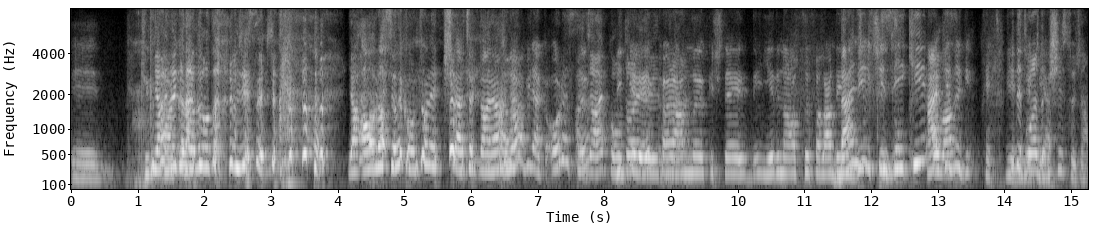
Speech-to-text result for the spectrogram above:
Ee, Çünkü yani ne kadar bir şey söyleyeceğim. Ya Avrasya'da kontrol etmiş gerçekten yani. Ama bir dakika orası Acayip bir kontrol kere edebildim yani. karanlık işte yerin altı falan denildiği Bence için fiziki herkese olan Bir de bu arada yer. bir şey söyleyeceğim.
